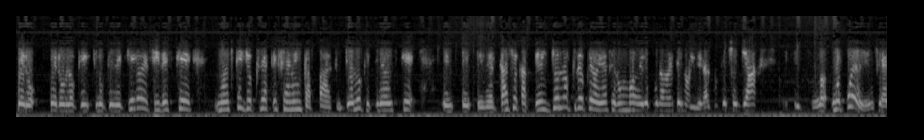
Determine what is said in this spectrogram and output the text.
Pero, pero lo que lo que le quiero decir es que no es que yo crea que sean incapaces, yo lo que creo es que en, en- en el caso de Capel, yo no creo que vaya a ser un modelo puramente neoliberal, porque eso ya eh, no, no puede, o sea,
